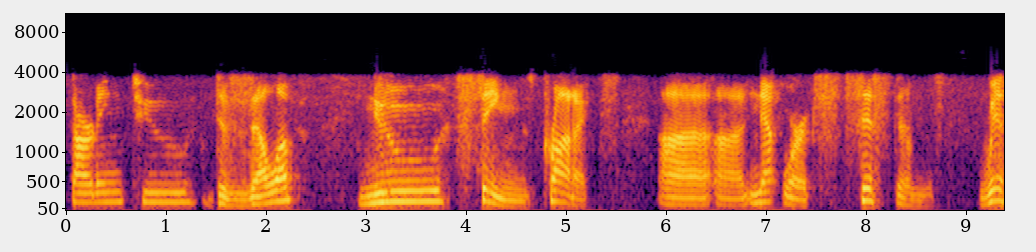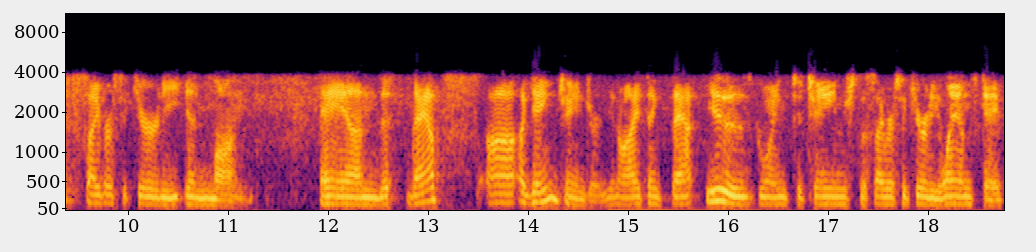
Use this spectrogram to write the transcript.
starting to develop new things, products, uh, uh, networks, systems with cybersecurity in mind. And that's uh, a game changer. You know, I think that is going to change the cybersecurity landscape,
